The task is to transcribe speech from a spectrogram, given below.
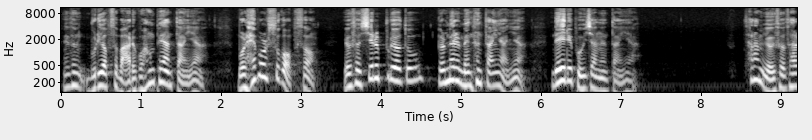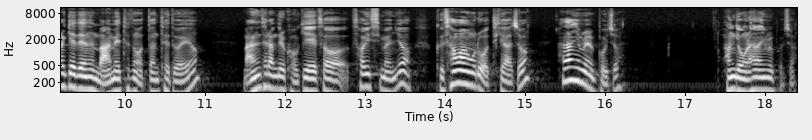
그래서 물이 없어 마르고 황폐한 땅이야. 뭘 해볼 수가 없어. 여기서 씨를 뿌려도 열매를 맺는 땅이 아니야. 내일이 보이지 않는 땅이야. 사람이 여기서 살게 되는 마음의 태도는 어떤 태도예요? 많은 사람들이 거기에서 서 있으면요. 그 상황으로 어떻게 하죠? 하나님을 보죠. 환경으로 하나님을 보죠.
